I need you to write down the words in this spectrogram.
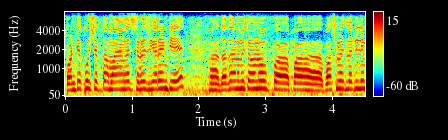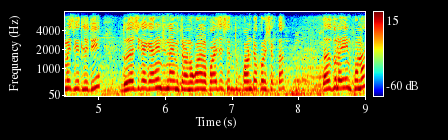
कॉन्टॅक्ट करू शकता. मायांगाची सगळ्याची गॅरंटी आहे. अं, दादानं मित्रांनो पा पा पाच महिन्यात लागलेली मॅच घेतली होती. दुधाची काही गॅरंटी नाही मित्रांनो. कोणाला पाहिजे असेल तुम्ही कॉन्टॅक्ट करू शकता. दादा तुला येईन फोन हा?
